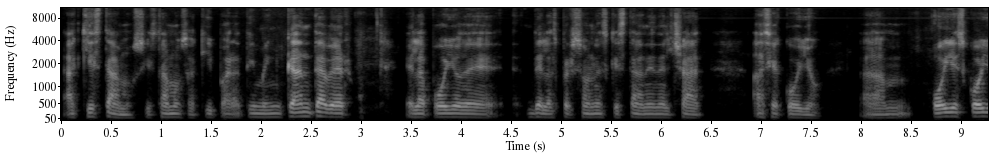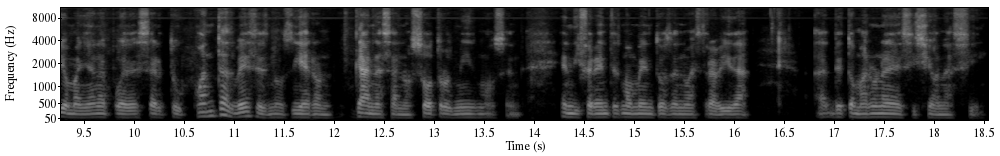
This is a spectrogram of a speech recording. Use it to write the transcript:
aquí estamos y estamos aquí para ti. Me encanta ver el apoyo de, de las personas que están en el chat hacia Coyo hoy es Coyo, mañana puede ser tú. ¿Cuántas veces nos dieron ganas a nosotros mismos en, en diferentes momentos de nuestra vida ah, de tomar una decisión así?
